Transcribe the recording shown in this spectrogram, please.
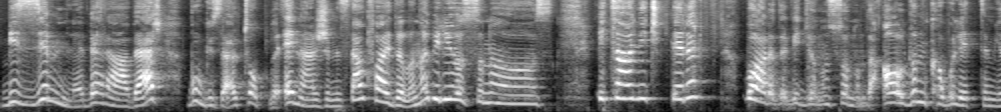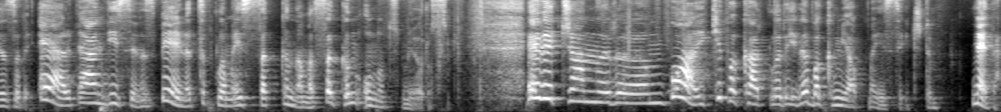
bizimle beraber bu güzel toplu enerjimizden faydalanabiliyorsunuz. Bir taneciklerim bu arada videonun sonunda aldım kabul ettim yazıp eğer beğendiyseniz beğene tıklamayı sakın ama sakın unutmuyoruz. Evet canlarım bu ay kipa kartlarıyla bakım yapmayı seçtim. Neden?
